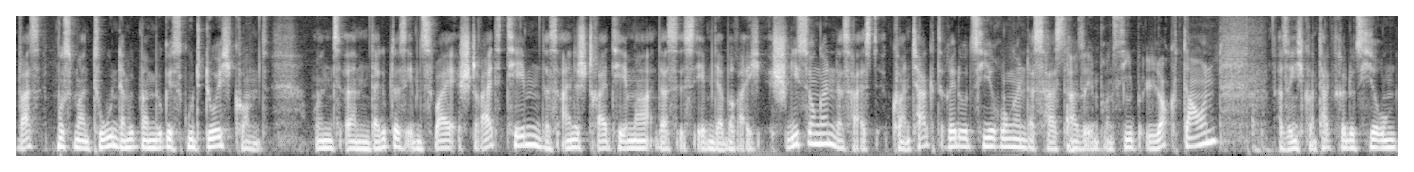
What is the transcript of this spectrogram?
was muss man tun, damit man möglichst gut durchkommt? Und ähm, da gibt es eben zwei Streitthemen. Das eine Streitthema, das ist eben der Bereich Schließungen, das heißt Kontaktreduzierungen, das heißt also im Prinzip Lockdown. Also nicht Kontaktreduzierung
